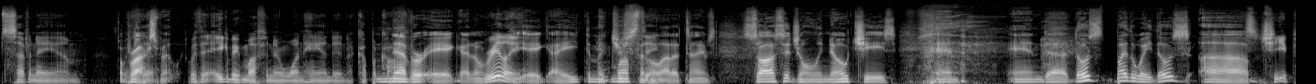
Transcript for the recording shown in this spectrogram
7 a.m. with a- Approximately. with an egg McMuffin in one hand and a cup of coffee. Never egg. I don't Really? eat the egg. I eat the McMuffin a lot of times. Sausage only, no cheese, and and uh, those. By the way, those uh, It's cheap.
